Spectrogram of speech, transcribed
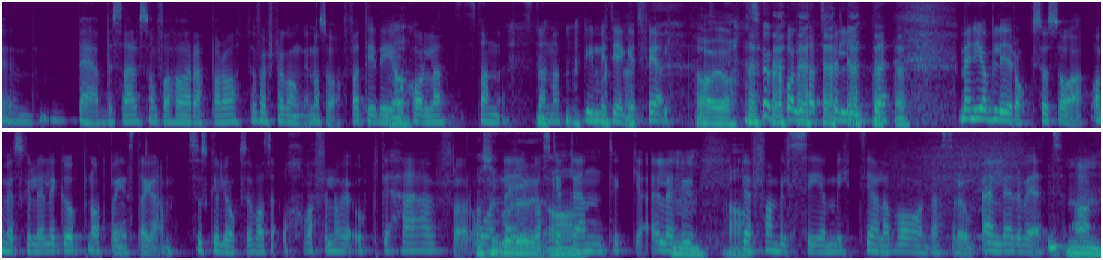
eh, bebisar som får hörapparat för första gången och så. För att det är det jag har Ja. kollat. Stannat, stannat, det är mitt eget fel. Ja, ja. Så jag har kollat för lite. Men jag blir också så, om jag skulle lägga upp något på Instagram så skulle jag också vara så här, Åh, varför la jag upp det här för? Åh nej, du- vad ska ja. den tycka? Eller hur, Mm, ja. vem fan vill se mitt jävla vardagsrum? Eller du vet, ja. Mm.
